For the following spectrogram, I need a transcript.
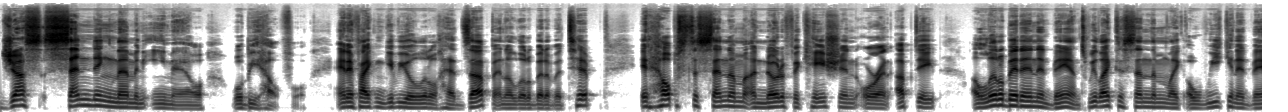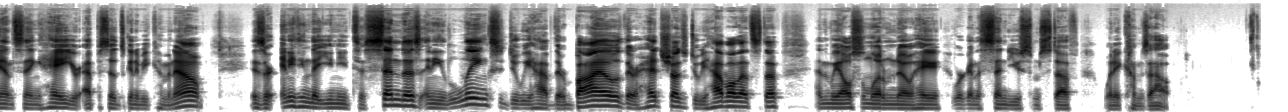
just sending them an email will be helpful. And if I can give you a little heads up and a little bit of a tip, it helps to send them a notification or an update a little bit in advance. We like to send them like a week in advance saying, hey, your episode's going to be coming out. Is there anything that you need to send us? Any links? Do we have their bio, their headshots? Do we have all that stuff? And we also let them know, hey, we're going to send you some stuff when it comes out.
